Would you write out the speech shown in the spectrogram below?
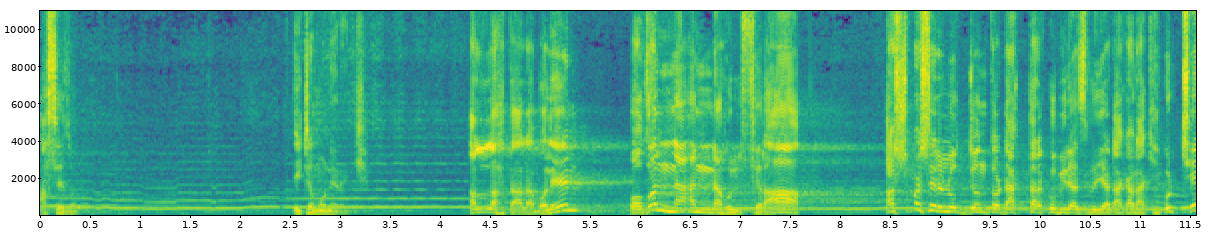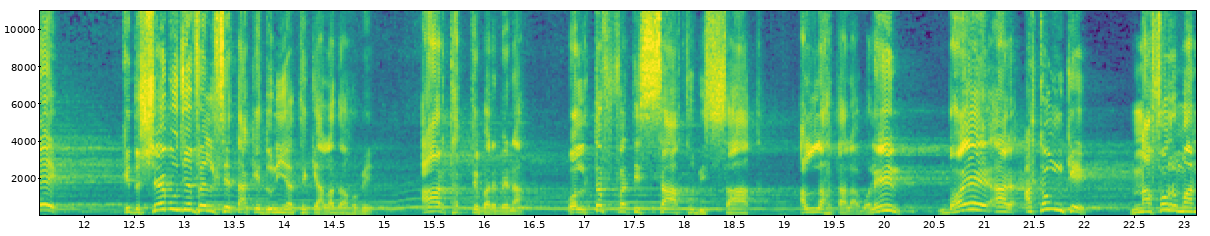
আছে যখন। এটা মনে রেখে। আল্লাহ তাআলা বলেন অজন্না আন্নাহুল ফেরাক। আশপাশের লোকজন তো ডাক্তার কবিরাজ লইয়া ডাকাডাকি করছে, কিন্তু সে বুঝে ফেলছে তাকে দুনিয়া থেকে আলাদা হবে, আর থাকতে পারবে না। সাক আল্লাহ তালা বলেন, ভয়ে আর আতঙ্কে নাফরমান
